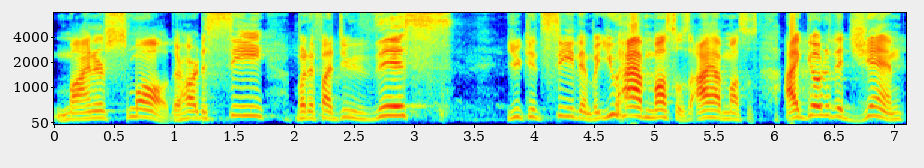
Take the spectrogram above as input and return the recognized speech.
Mine are small. They're hard to see, but if I do this, you could see them. But you have muscles. I have muscles. I go to the gym.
